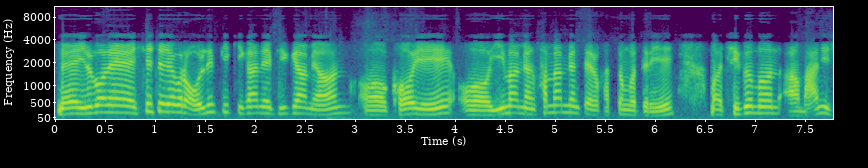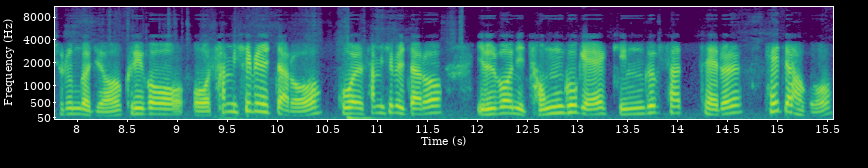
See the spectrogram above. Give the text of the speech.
네, 일본의 실질적으로 올림픽 기간에 비교하면 어 거의 어 2만 명, 3만 명대로 갔던 것들이 뭐 지금은 아 많이 줄은 거죠. 그리고 어 30일자로 9월 30일자로 일본이 전국의 긴급 사태를 해제하고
